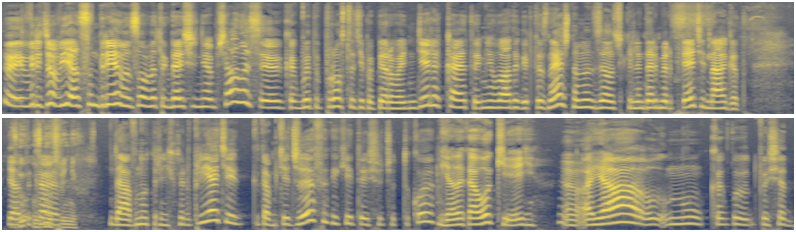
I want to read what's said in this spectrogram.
Причем я с Андреем особо тогда еще не общалась, э, как бы это просто, типа, первая неделя какая-то, и мне Влада говорит, ты знаешь, нам надо сделать календарь мероприятий на год. Я такая, внутренних? Да, внутренних мероприятий, там TGF какие-то, еще что-то такое. Я такая, окей. Э, а я, ну, как бы вообще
